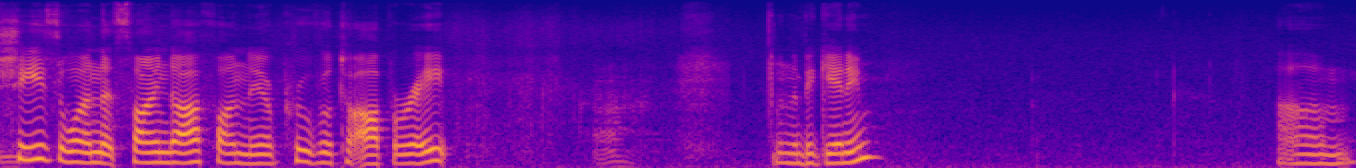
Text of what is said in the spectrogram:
She's the one that signed off on the approval to operate ah, in the beginning. Um,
